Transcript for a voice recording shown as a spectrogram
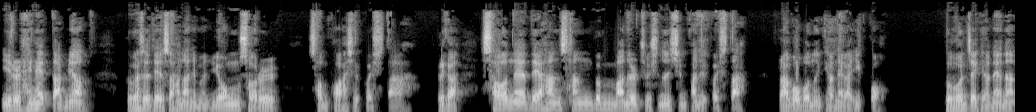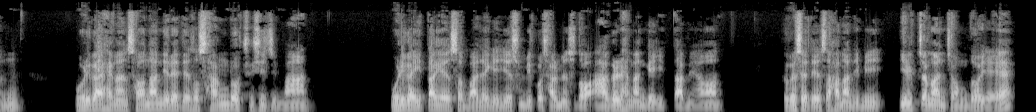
일을 행했다면 그것에 대해서 하나님은 용서를 선포하실 것이다. 그러니까 선에 대한 상급만을 주시는 심판일 것이다. 라고 보는 견해가 있고 두 번째 견해는 우리가 행한 선한 일에 대해서 상도 주시지만 우리가 이 땅에서 만약에 예수 믿고 살면서도 악을 행한 게 있다면 그것에 대해서 하나님이 일정한 정도의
